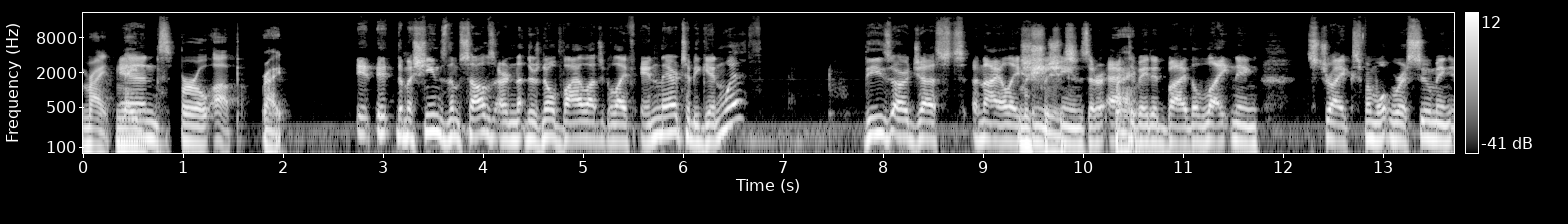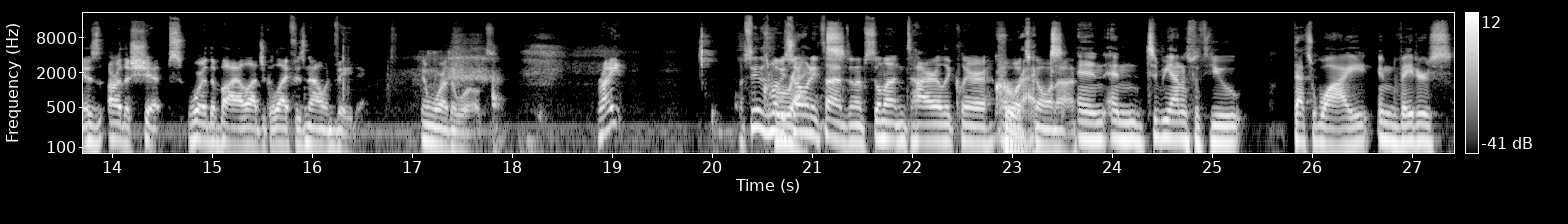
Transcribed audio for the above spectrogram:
right and, they burrow up right it, it the machines themselves are no, there's no biological life in there to begin with. These are just annihilation Machines. machines, that are Right. activated by the lightning strikes from what we're assuming is are the ships where the biological life is now invading in War of the Worlds. Right? I've seen this movie so many times and I'm still not entirely clear on what's going on. and and to be honest with you that's why invaders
